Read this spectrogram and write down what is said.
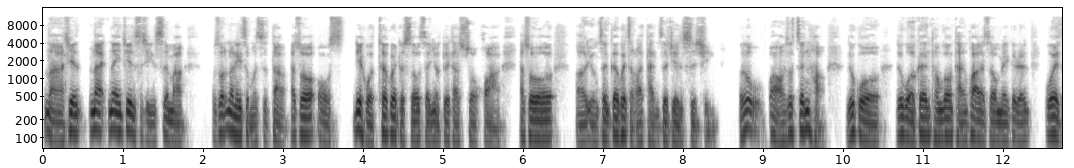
哪些那那一件事情是吗？”我说：“那你怎么知道？”他说：“哦，烈火特会的时候，神有对他说话。他说，呃，永成哥会找他谈这件事情。”我说哇，我说真好。如果如果跟童工谈话的时候，每个人我也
